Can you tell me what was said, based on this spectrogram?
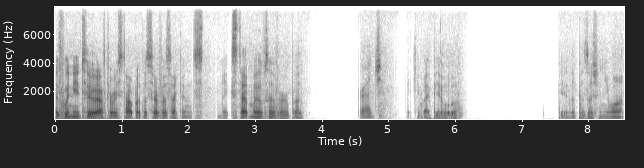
If we need to, after we stop at the surface, I can make step moves over, but Reg. I think you might be able to be in the position you want.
